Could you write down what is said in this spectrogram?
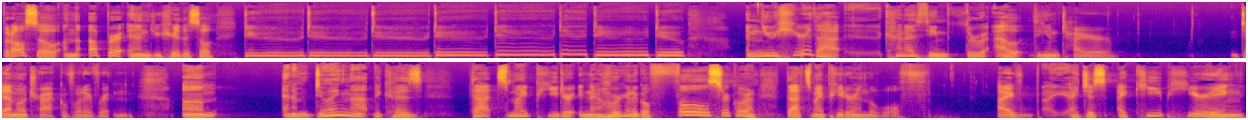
but also on the upper end, you hear this whole do do do do do do do do, and you hear that kind of theme throughout the entire demo track of what I've written. Um, and I'm doing that because that's my Peter. And now we're gonna go full circle around. That's my Peter and the Wolf. I, I just I keep hearing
